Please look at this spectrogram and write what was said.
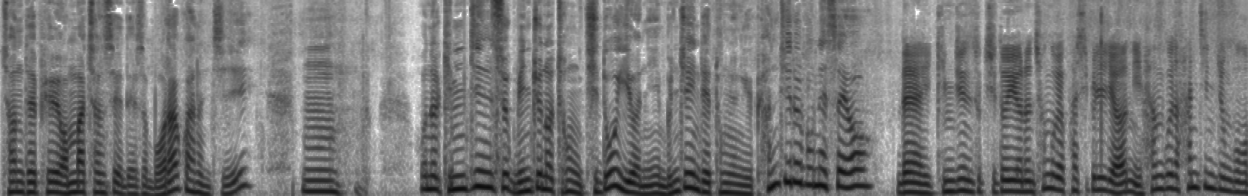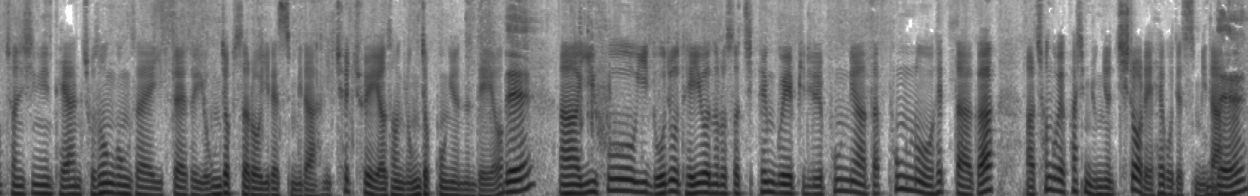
전 대표의 엄마 찬스에 대해서 뭐라고 하는지 음, 오늘 김진숙 민주노총 지도위원이 문재인 대통령에게 편지를 보냈어요. 네, 이 김진숙 지도위원은 1981년 이 한국 한진중공업 전신인 대한조선공사에 입사해서 용접사로 일했습니다. 이 최초의 여성 용접공이었는데요. 네. 아, 이후 이 노조 대의원으로서 집행부의 비리를 폭로하다 폭로했다가 아, 1986년 7월에 해고됐습니다. 네.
